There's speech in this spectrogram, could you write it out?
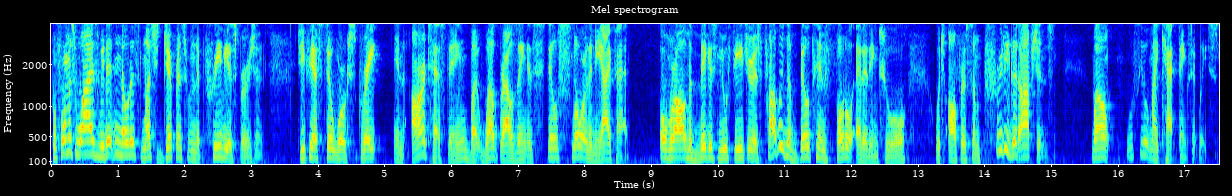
Performance wise, we didn't notice much difference from the previous version. GPS still works great in our testing, but web browsing is still slower than the iPad. Overall, the biggest new feature is probably the built in photo editing tool, which offers some pretty good options. Well, we'll see what my cat thinks at least.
